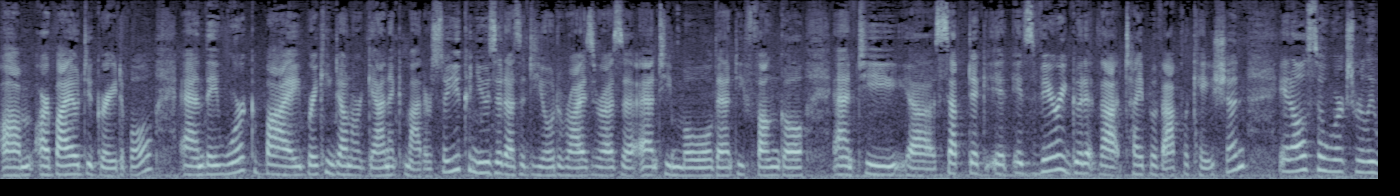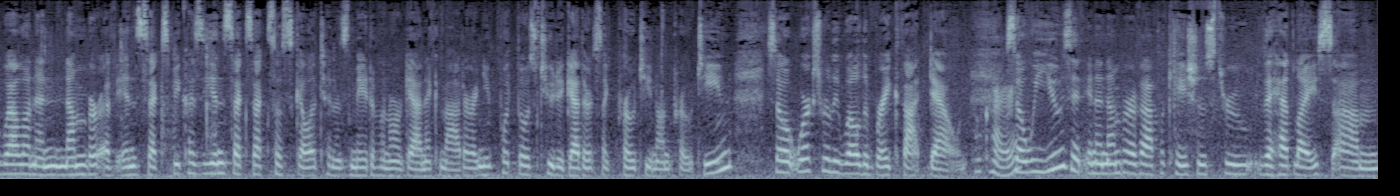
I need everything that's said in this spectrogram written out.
um, are biodegradable, and they work by breaking down organic matter. So you can use it as a deodorizer, as an anti-mold, antifungal, anti-septic. It, it's very good at that type of application. It also works really well on a number of insects because the insect's exoskeleton is made of an organic matter, and you put those two together, it's like protein on protein. So it works really well to break that down. Okay. So we use it in a number of applications through the head lice um,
